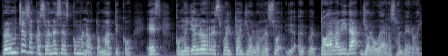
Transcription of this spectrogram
Pero en muchas ocasiones es como en automático. Es como yo lo he resuelto, yo lo resuelvo toda la vida, yo lo voy a resolver hoy.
